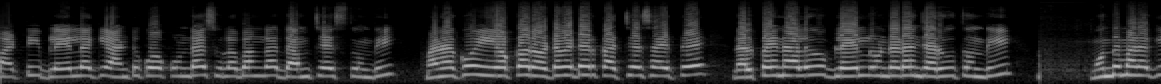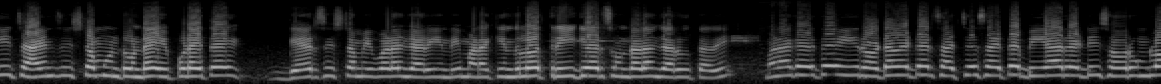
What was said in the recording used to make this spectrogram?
మట్టి బ్లేడ్లకి అంటుకోకుండా సులభంగా దమ్ చేస్తుంది. మనకు ఈ యొక్క రొటవేటర్ కచ్చేసి అయితే నలభై నాలుగు బ్లేడ్లు ఉండడం జరుగుతుంది. ముందు మనకి చైన్ సిస్టమ్ ఉంటుండే ఇప్పుడైతే గేర్ సిస్టమ్ ఇవ్వడం జరిగింది. మనకి ఇందులో త్రీ గేర్స్ ఉండడం జరుగుతుంది. మనకైతే ఈ రోటవేటర్స్ వచ్చేసి అయితే బిఆర్ రెడ్డి షోరూంలో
